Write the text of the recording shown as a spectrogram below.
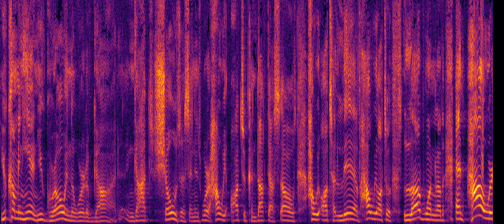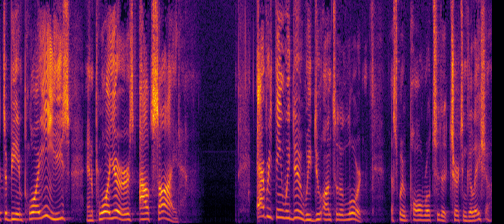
You come in here and you grow in the Word of God, and God shows us in His Word how we ought to conduct ourselves, how we ought to live, how we ought to love one another, and how we're to be employees and employers outside. Everything we do, we do unto the Lord. That's what Paul wrote to the church in Galatia.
